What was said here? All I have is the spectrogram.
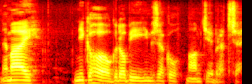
Nemají nikoho, kdo by jim řekl, mám tě, bratře.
